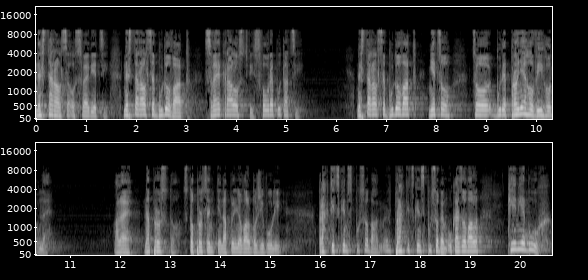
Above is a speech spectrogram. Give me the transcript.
nestaral se o své věci, nestaral se budovat své království, svou reputaci. Nestaral se budovat něco, co bude pro něho výhodné, ale naprosto, stoprocentně naplňoval Boží vůli. Praktickým způsobem, praktickým způsobem ukazoval, kým je Bůh.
